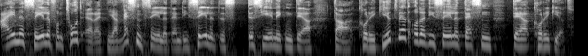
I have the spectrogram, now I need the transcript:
eine Seele vom Tod erretten. Ja, wessen Seele denn? Die Seele des, desjenigen, der da korrigiert wird oder die Seele dessen, der korrigiert?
